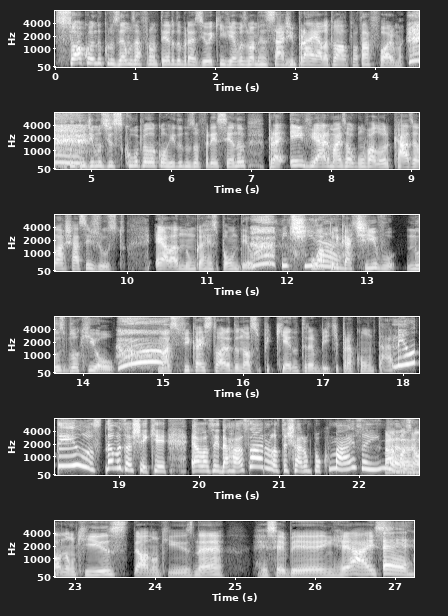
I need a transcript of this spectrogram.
Só quando cruzamos a fronteira do Brasil é que enviamos uma mensagem para ela pela plataforma e pedimos desculpa pelo ocorrido, nos oferecendo para enviar mais algum valor caso ela achasse justo. Ela nunca respondeu. Mentira. O aplicativo nos bloqueou. Mas fica a história do nosso pequeno trambique pra contar. Meu Deus. Não, mas eu achei que elas ainda arrasaram. Elas deixaram um pouco mais ainda. Ah, mas ela não quis, ela não quis, né, receber em reais. É,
